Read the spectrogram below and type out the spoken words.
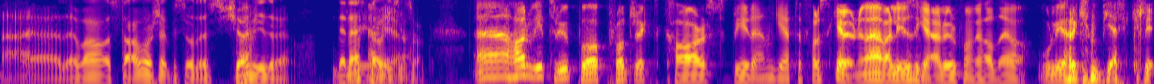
Nei. Eh, Det var Star Wars-episode. Kjør Ja. videre. Det neste har vi ikke svart. Uh, har vi tro på Project Cars? Blir det en GT-forsker? Nå er jeg veldig usikker. Jeg lurer på om vi har det òg. Ole Jørgen Bjerkeli.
